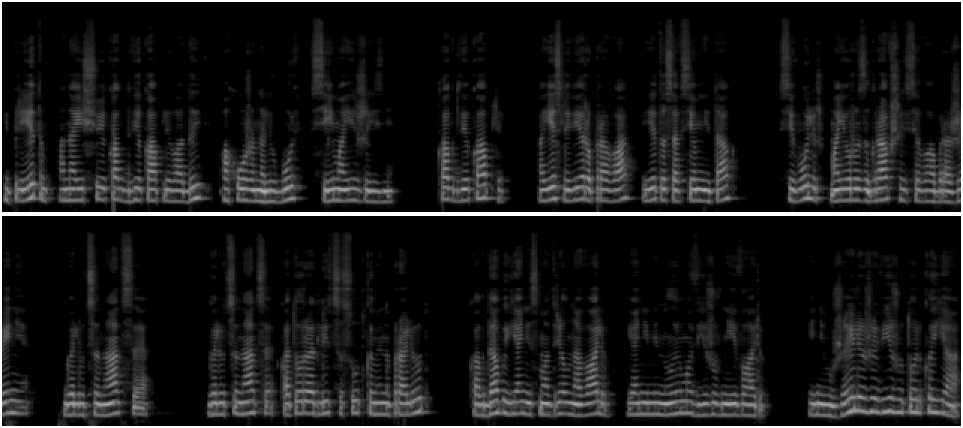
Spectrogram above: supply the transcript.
И при этом она еще и как две капли воды похожа на любовь всей моей жизни. Как две капли? А если Вера права, и это совсем не так? Всего лишь мое разыгравшееся воображение, галлюцинация, галлюцинация, которая длится сутками напролет. Когда бы я ни смотрел на Валю, я неминуемо вижу в ней Варю. И неужели же вижу только я?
